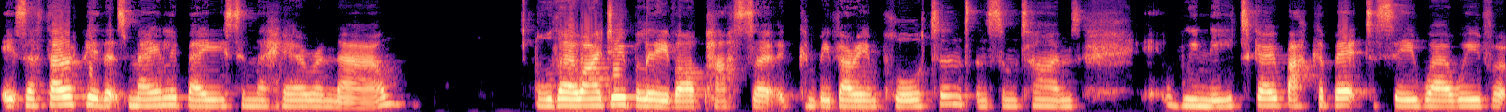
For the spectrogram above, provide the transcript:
It's a therapy that's mainly based in the here and now although i do believe our past can be very important and sometimes we need to go back a bit to see where we've uh,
